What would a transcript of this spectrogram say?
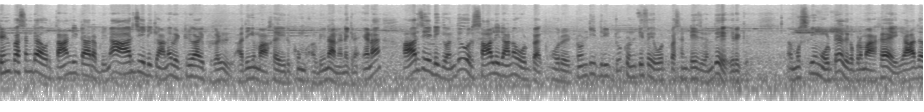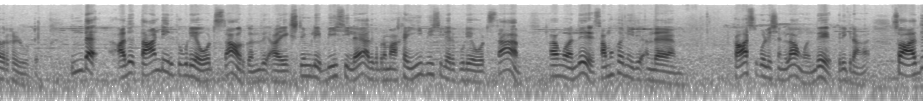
டென் பர்சன்ட் அவர் தாண்டிட்டார் அப்படின்னா ஆர்ஜேடிக்கான வெற்றி வாய்ப்புகள் அதிகமாக இருக்கும் அப்படின்னு நான் நினைக்கிறேன். ஏன்னா ஆர்ஜேடிக்கு வந்து ஒரு சாலிடான ஓட் பேக் ஒரு twenty three to twenty five vote percentage வந்து இருக்குது முஸ்லீம் ஓட்டு அதுக்கப்புறமாக யாதவர்கள் ஓட்டு. இந்த அது தாண்டி இருக்கக்கூடிய ஓட்ஸ் தான் அவருக்கு வந்து எக்ஸ்ட்ரீம்லி பிசியில் அதுக்கப்புறமாக இபிசியில் இருக்கக்கூடிய ஓட்ஸ் தான் அவங்க வந்து சமூக நீதி அந்த காஸ்ட் கொலிஷனில் அவங்க வந்து பிரிக்கிறாங்க. ஸோ அது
